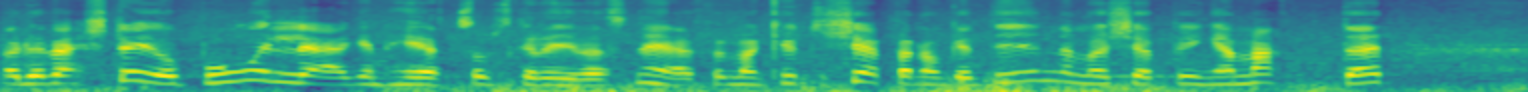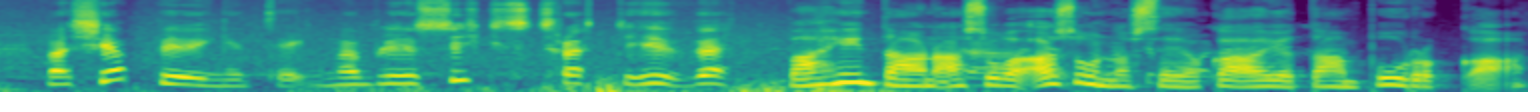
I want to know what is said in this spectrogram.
Ja det värsta är att bo i en lägenhet som ska rivas ner för man kan ju inte köpa någon gardiner, man köper inga mattor. Man köper ju ingenting, man blir psykiskt trött i huvudet. Pahinta on asua asunnossa, joka aiotaan purkaa.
